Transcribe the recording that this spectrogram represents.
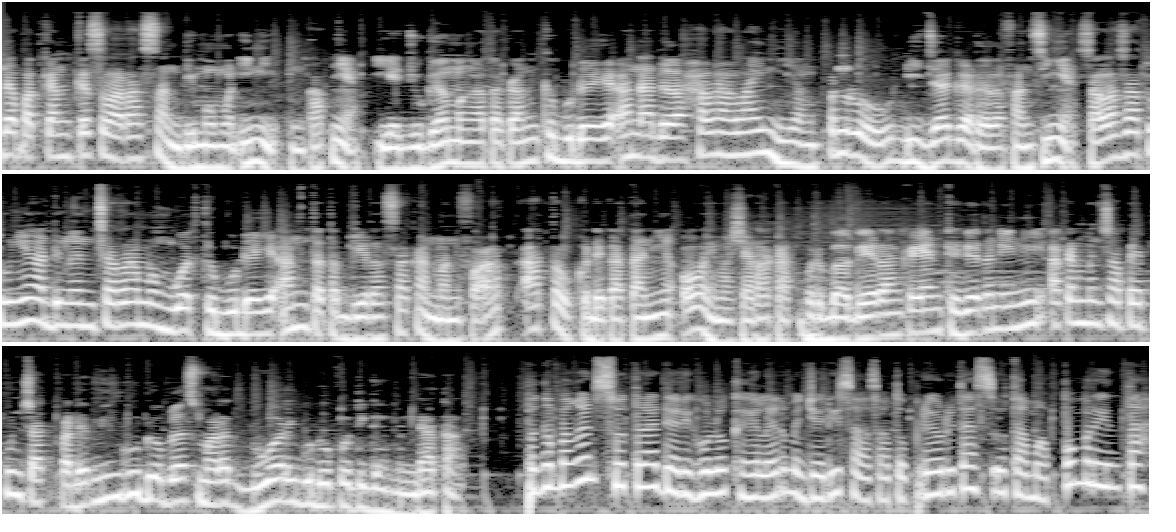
mendapatkan keselarasan di momen ini, ungkapnya. Ia juga mengatakan kebudayaan adalah hal-hal lain yang perlu dijaga relevansinya. Salah satunya dengan cara membuat kebudayaan tetap dirasakan manfaat atau kedekatannya oleh masyarakat. Berbagai rangkaian kegiatan ini akan mencapai puncak pada Minggu 12 Maret 2023 mendatang. Pengembangan sutra dari hulu ke hilir menjadi salah satu prioritas utama pemerintah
